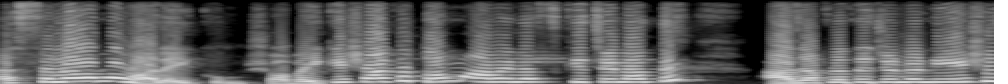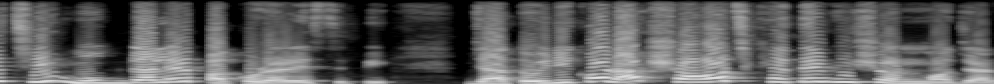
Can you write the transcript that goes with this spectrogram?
আসসালামু আলাইকুম। সবাইকে স্বাগতম আমিনাস কিচেনাতে আজ আপনাদের জন্য নিয়ে এসেছি মুগ ডালের পাকোড়া রেসিপি, যা তৈরি করা সহজ খেতে ভীষণ মজার।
